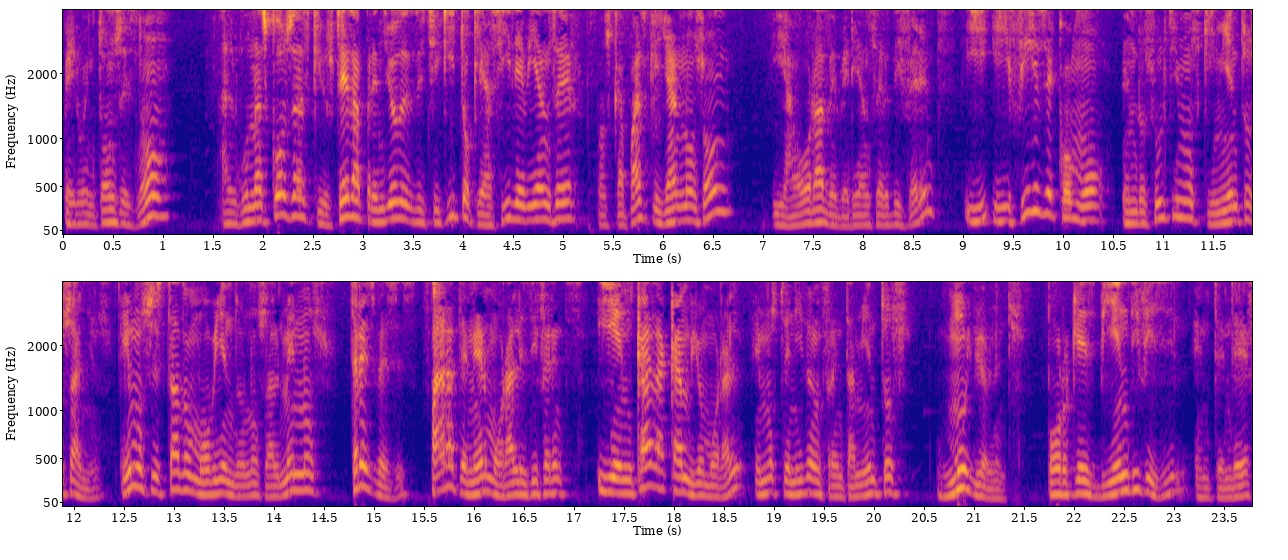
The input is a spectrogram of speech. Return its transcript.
Pero entonces no, algunas cosas que usted aprendió desde chiquito que así debían ser, pues capaz que ya no son y ahora deberían ser diferentes. Y, fíjese cómo en los últimos 500 años hemos estado moviéndonos al menos tres veces para tener morales diferentes. Y en cada cambio moral hemos tenido enfrentamientos muy violentos, porque es bien difícil entender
